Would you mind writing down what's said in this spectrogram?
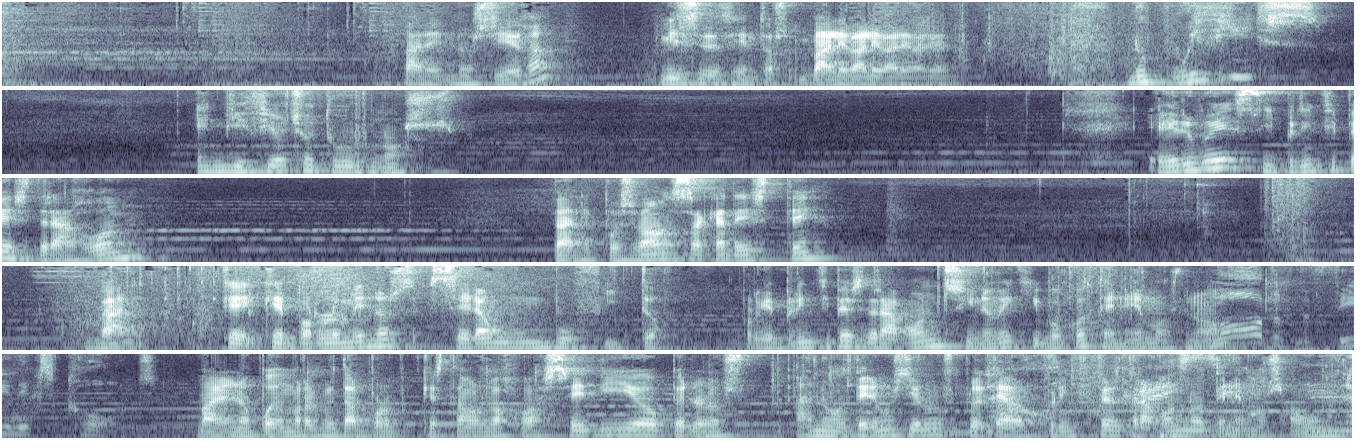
Vale, ¿nos llega? 1700. Vale, vale, vale, vale. ¿No puedes? En 18 turnos. Héroes y príncipes dragón. Vale, pues vamos a sacar este. Vale, que, que por lo menos será un bufito. Porque príncipes dragón, si no me equivoco, tenemos, ¿no? Vale, no podemos reclutar porque estamos bajo asedio, pero los... Ah, no, tenemos hierros plateados. Príncipes dragón no tenemos aún.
